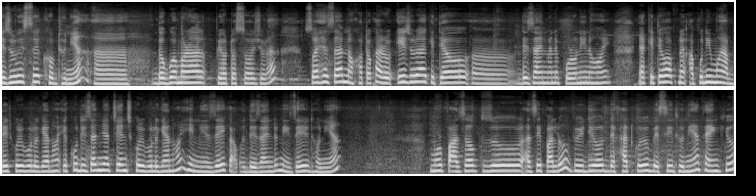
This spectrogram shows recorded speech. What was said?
এইযোৰ হৈছে খুব ধুনীয়া ডবোৱা মৰা পিয়ৰ টচৰ যোৰা ছয় হেজাৰ নশ টকা। আৰু এই যোৰা কেতিয়াও ডিজাইন মানে পুৰণি নহয়। ইয়াক কেতিয়াও আপোনাৰ আপুনি মই আপডেট কৰিবলগীয়া নহয়। একো ডিজাইন ইয়াত চেঞ্জ কৰিবলগীয়া নহয়। সি নিজেই ডিজাইনটো নিজেই ধুনীয়া। মোৰ পাজকযোৰ আজি পালোঁ। ভিডিঅ'ত দেখাতকৈও বেছি ধুনীয়া। থেংক ইউ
